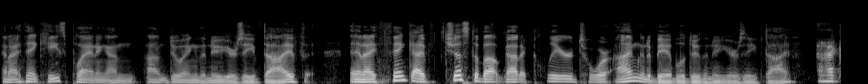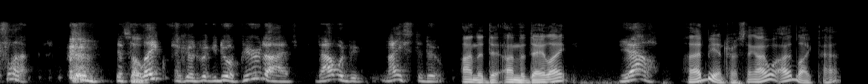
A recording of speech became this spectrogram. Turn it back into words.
and I think he's planning on on doing the New Year's Eve dive, and I think I've just about got it cleared to where I'm going to be able to do the New Year's Eve dive. Excellent. if So- the lake was good, we could do a pier dive. That would be nice to do. on the da- on the daylight. Yeah. That'd be interesting. I, would like that.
